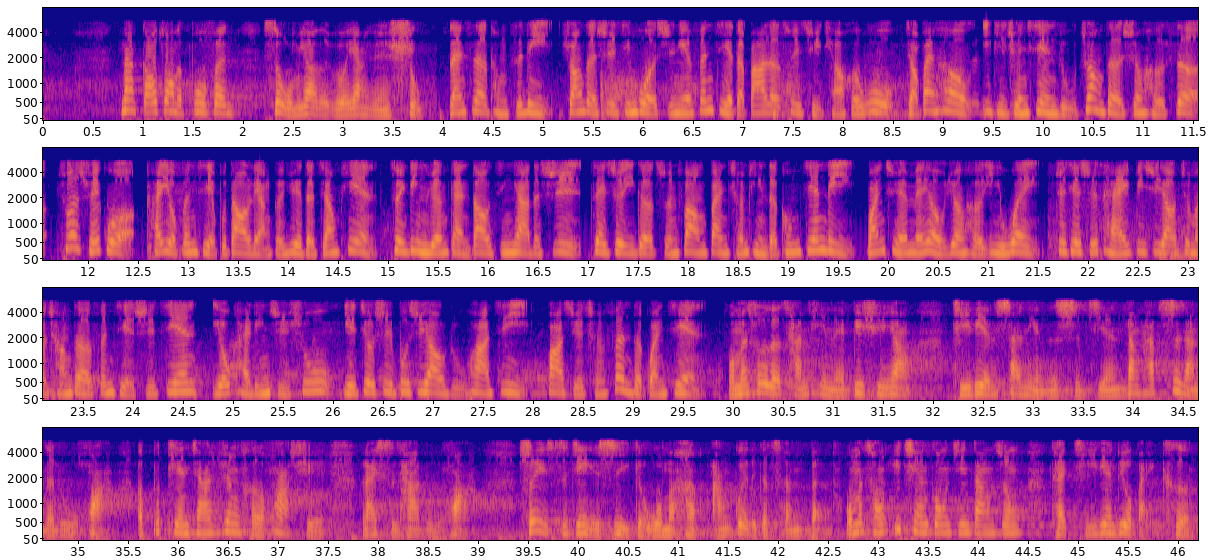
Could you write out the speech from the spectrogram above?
那膏状的部分是我们要的微量元素。蓝色桶子里装的是经过十年分解的芭乐萃取调和物，搅拌后一体呈现乳状的深褐色。除了水果，还有分解不到两个月的姜片。最令人感到惊讶的是，在这一个存放半成品的空间里，完全没有任何异味。这些食材必须要这么长的分解时间，由凯琳指出，也就是不需要乳化剂、化学成分的关键。我们所有的产品呢，必须要提炼三年的时间，让它自然的乳化，而不添加任何化学来使它乳化。所以时间也是一个我们很昂贵的一个成本。我们从一千公斤当中才提炼六百克，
